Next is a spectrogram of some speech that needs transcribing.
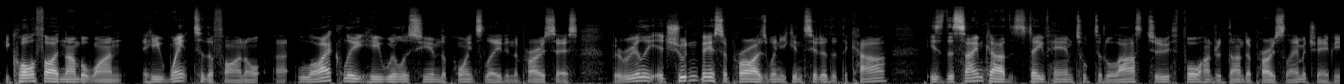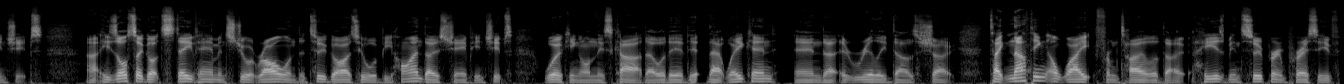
He qualified number one. He went to the final. Uh, likely he will assume the points lead in the process, but really it shouldn't be a surprise when you consider that the car is the same car that Steve Ham took to the last two 400 Thunder Pro Slammer championships. Uh, he's also got Steve Ham and Stuart Rowland, the two guys who were behind those championships, working on this car. They were there th- that weekend, and uh, it really does show. Take nothing away from Taylor, though. He has been super impressive.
